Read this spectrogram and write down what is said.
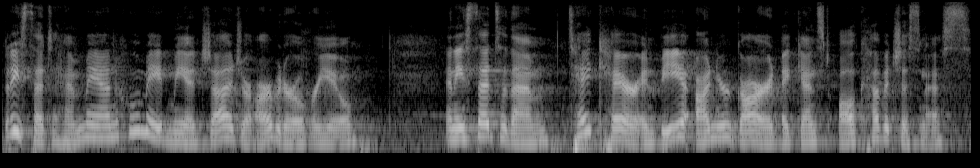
But he said to him, Man, who made me a judge or arbiter over you? And he said to them, Take care and be on your guard against all covetousness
